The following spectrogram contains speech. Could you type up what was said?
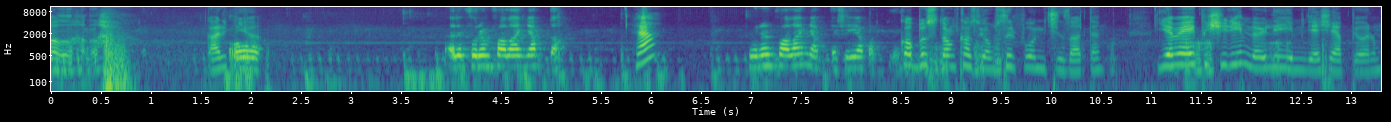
Allah Allah. Garip Oo. ya. Hadi fırın falan yap da. He? Fırın falan yap da şey yapak. diyorum. Cobblestone kazıyorum sırf onun için zaten. Yemeği pişireyim de öyle yiyeyim diye şey yapıyorum.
